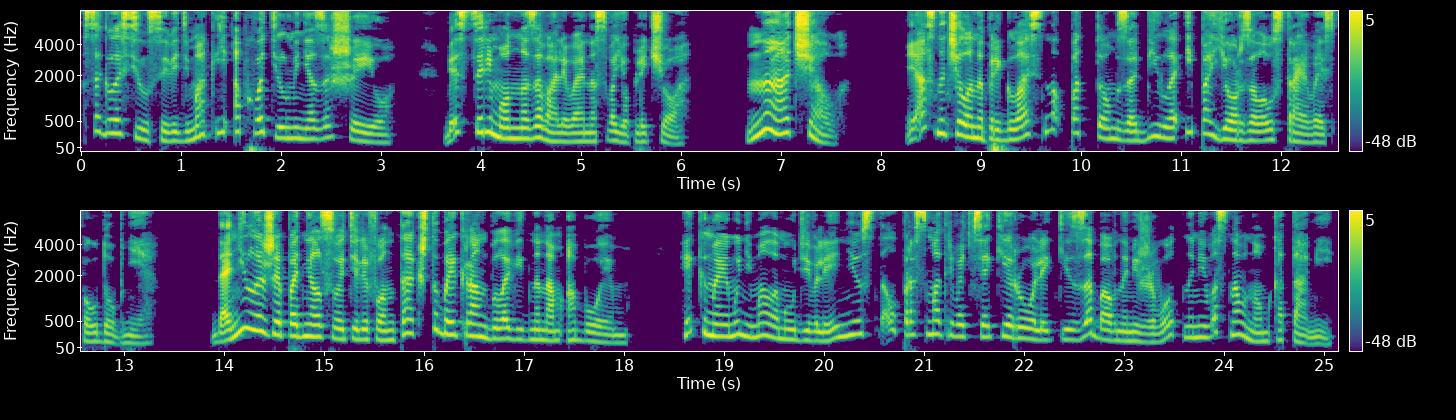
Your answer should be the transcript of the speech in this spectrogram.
Согласился ведьмак и обхватил меня за шею, бесцеремонно заваливая на свое плечо. «Начал!» Я сначала напряглась, но потом забила и поерзала, устраиваясь поудобнее. Данила же поднял свой телефон так, чтобы экран было видно нам обоим. И, к моему немалому удивлению, стал просматривать всякие ролики с забавными животными, в основном котами.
